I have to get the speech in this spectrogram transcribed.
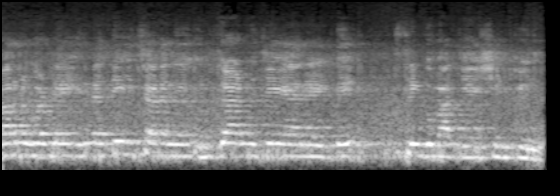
പറഞ്ഞുകൊണ്ട് ഇന്നത്തെ ഈ ചടങ്ങ് ഉദ്ഘാടനം ചെയ്യാനായിട്ട് ശ്രീകുമാർ ജയശിരിക്കുന്നു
